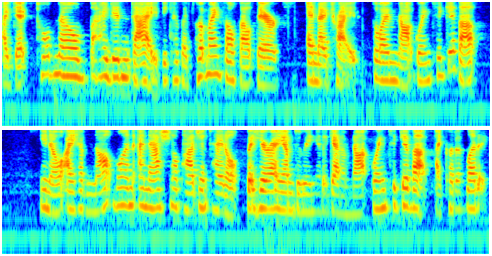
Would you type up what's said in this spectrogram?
I get told no, but I didn't die because I put myself out there and I tried. So I'm not going to give up. You know, I have not won a national pageant title, but here I am doing it again. I'm not going to give up. I could have let it,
